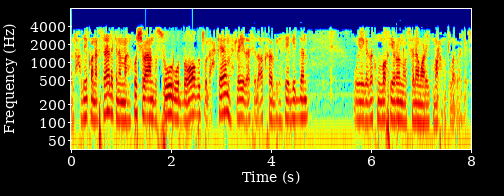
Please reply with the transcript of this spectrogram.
الحديقة نفسها لكن لما هنخش بقى عند الصور والضوابط والأحكام هتلاقي الأسئلة أكثر بكثير جدا. وجزاكم الله خيرا والسلام عليكم ورحمة الله وبركاته.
